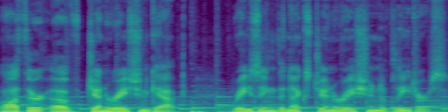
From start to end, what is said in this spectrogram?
author of Generation Gap Raising the Next Generation of Leaders.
